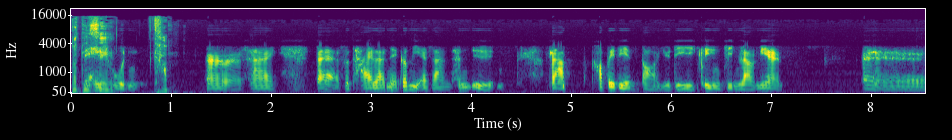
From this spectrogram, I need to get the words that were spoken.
ปฏิไม่เสให้ธทุนครับ อ่าใช่ แต่สุดท้ายแล้วเนี่ยก็มีอาจารย์ท่านอื่น รับเข้าไปเรียนต่ออยู่ดี คือจริง ๆ แล้วเนี่ยเออ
